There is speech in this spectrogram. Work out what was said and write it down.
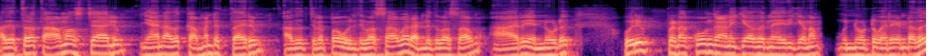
അത് എത്ര താമസിച്ചാലും ഞാനത് കമന്റ് തരും. അത് ചിലപ്പോൾ ഒരു ദിവസമാവും രണ്ട് ദിവസമാവും ആരും എന്നോട് ഒരു പിണക്കവും കാണിക്കാതെ തന്നെ ആയിരിക്കണം മുന്നോട്ട് വരേണ്ടത്.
